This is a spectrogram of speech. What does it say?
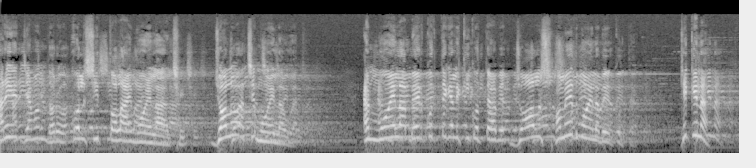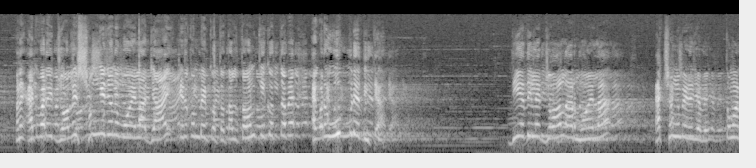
আরে যেমন ধরো কলসির তলায় ময়লা আছে জলও আছে ময়লাও আছে। আর ময়লা বের করতে গেলে কি করতে হবে? জল সমেত ময়লা বের করতে হবে। ঠিক কিনা মানে একবারে জলের সঙ্গে যেন ময়লা যায় এরকম বের করতে তাহলে তখন কি করতে হবে? একবারে উপড়ে দিতে হবে। দিয়ে দিলে জল আর ময়লা একসঙ্গে বেড়ে যাবে। তোমার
